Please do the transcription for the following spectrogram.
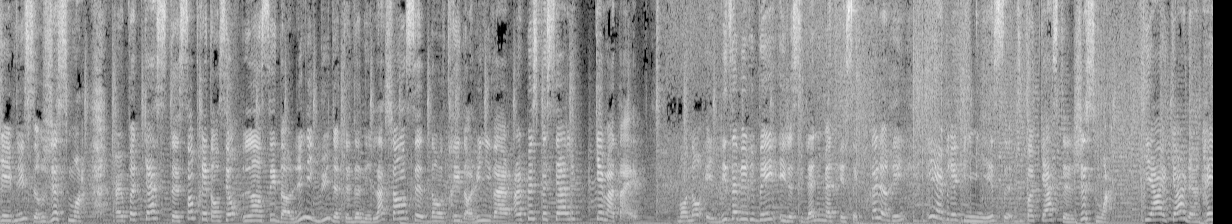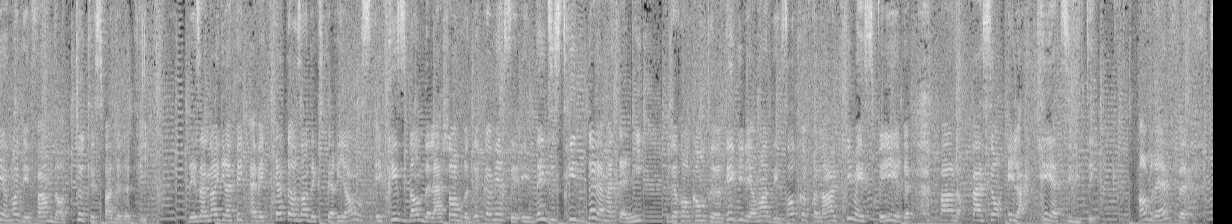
Bienvenue sur Juste moi, un podcast sans prétention lancé dans l'unique but de te donner la chance d'entrer dans l'univers un peu spécial qu'est ma tête. Mon nom est Lisa Rubé et je suis l'animatrice colorée et un vrai féministe du podcast Juste moi, qui a à cœur le rayonnement des femmes dans toutes les sphères de notre vie. Designer graphique avec 14 ans d'expérience et présidente de la Chambre de commerce et d'industrie de la Matanie, je rencontre régulièrement des entrepreneurs qui m'inspirent par leur passion et leur créativité. En bref,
